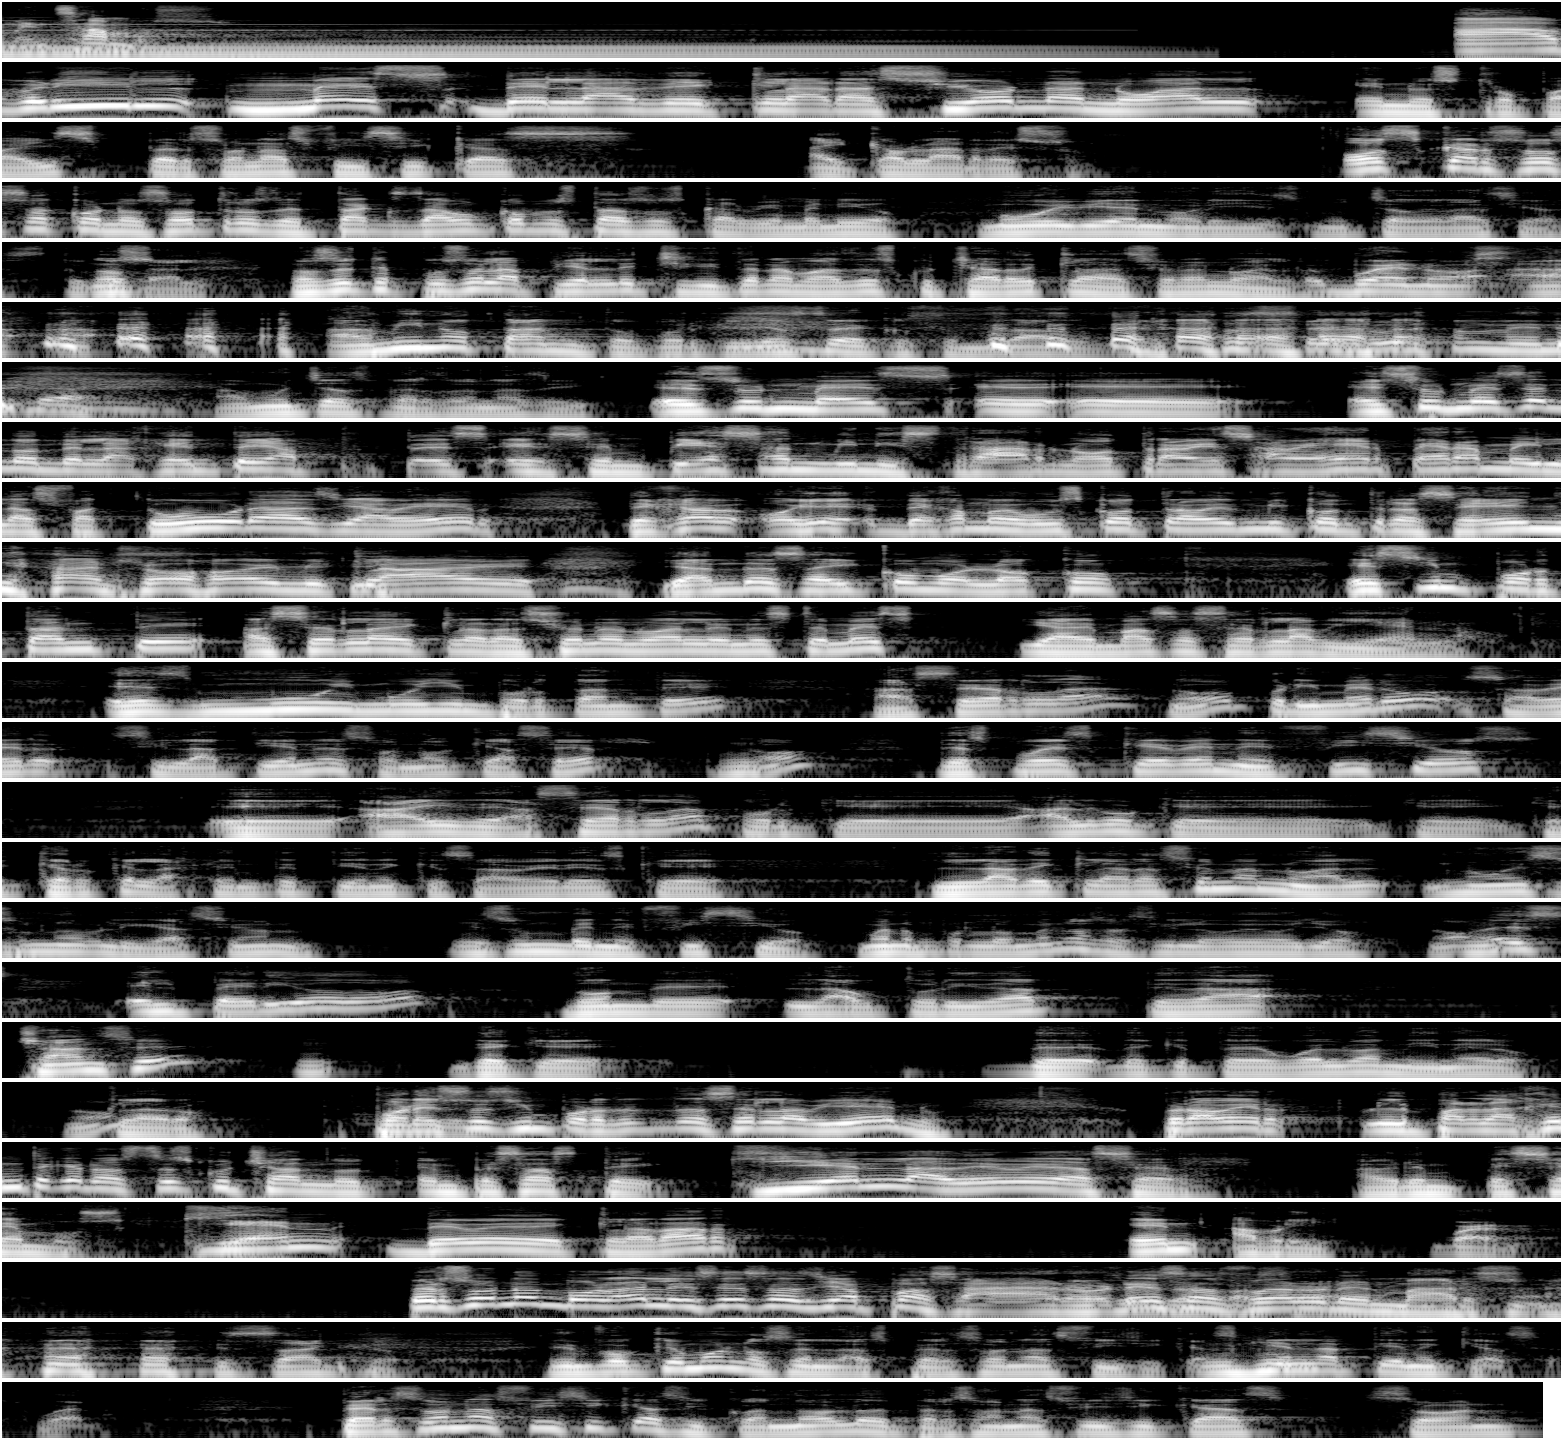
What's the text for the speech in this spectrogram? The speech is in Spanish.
Comenzamos. Abril, mes de la declaración anual en nuestro país, personas físicas, hay que hablar de eso. Oscar Sosa con nosotros de Tax Down. ¿Cómo estás, Oscar? Bienvenido. Muy bien, Maurice. Muchas gracias. ¿Tú no, qué tal? ¿No se te puso la piel de chirita nada más de escuchar declaración anual? Bueno, a, a, a mí no tanto, porque yo estoy acostumbrado, pero seguramente a, a muchas personas sí. Es un mes... Eh, eh, es un mes en donde la gente se empieza a administrar, ¿no? Otra vez, a ver, espérame, y las facturas, y a ver, déjame, oye, déjame busco otra vez mi contraseña, ¿no? Y mi clave, y andas ahí como loco. Es importante hacer la declaración anual en este mes y además hacerla bien. Es muy, muy importante hacerla, ¿no? Primero, saber si la tienes o no que hacer, ¿no? Después, qué beneficios eh, hay de hacerla, porque algo que, que, que creo que la gente tiene que saber es que la declaración anual no es una obligación, es un beneficio. Bueno, por lo menos así lo veo yo, ¿no? Es el periodo donde la autoridad te da chance de que, de, de que te devuelvan dinero, ¿no? Claro. Por eso es importante hacerla bien. Pero a ver, para la gente que nos está escuchando, empezaste. ¿Quién la debe de hacer? A ver, empecemos. ¿Quién debe declarar en abril? Bueno. Personas morales, esas ya pasaron. Esas, esas fueron en marzo. Exacto. Enfoquémonos en las personas físicas. ¿Quién uh -huh. la tiene que hacer? Bueno, personas físicas, y cuando hablo de personas físicas, son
